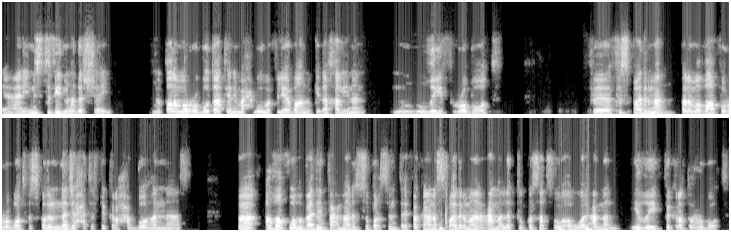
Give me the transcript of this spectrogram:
يعني نستفيد من هذا الشيء. طالما الروبوتات يعني محبوبة في اليابان وكذا خلينا نضيف روبوت في في سبايدر مان فلما ضافوا الروبوت في سبايدر مان نجحت الفكرة حبوها الناس فأضافوها بعدين في أعمال السوبر سنتاي فكان سبايدر مان عمل التوكوساتسو أول عمل يضيف فكرة الروبوت.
